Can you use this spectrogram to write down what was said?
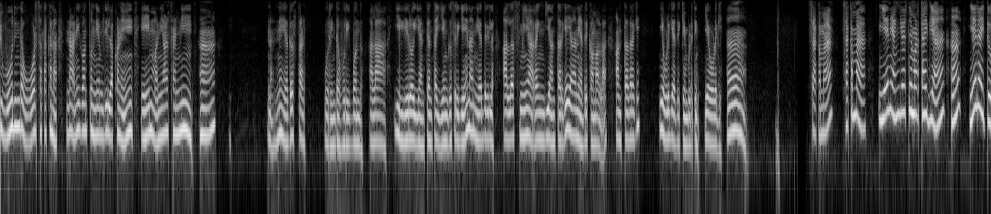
ಈ ಊರಿಂದ ಓಡ್ಸತಕನ ನನಗಂತೂ ನೆಮ್ಮದಿಲ್ಲ ಕಣೆ ಏ ಮನೆಯಾಳ್ ಸಣ್ಣಿ, ಹಾ? ನನ್ನೇ ಎದುರಿಸ್ತಾಳೆ. ಊರಿಂದ ಊರಿಗೆ ಬಂದು ಅಲ್ಲ ಇಲ್ಲಿರೋ ಎಂತೆಂಥ ಹೆಂಗಸರಿಗೆ ನಾನು ಎದ್ರಿಲ್ಲ ಅಲ್ಲ ಸ್ಮಿ ಅರಂಗಿ ಅಂತಾರ್ಗೆ ನಾನು ಎದ್ರಿ ಕಮಲ್ಲ ಅಂತದ್ರಾಗೆ ಇವಳಿಗೆ ಬಿಡ್ತೀನಿ ಇವಳಿಗೆ ಹಾ. ಸಾಕಮ್ಮ ಸಾಕಮ್ಮ ಏನು ಹೆಂಗ್ ಯೋಚನೆ ಮಾಡ್ತಾ ಇದ್ಯಾ? ಏನಾಯ್ತು?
